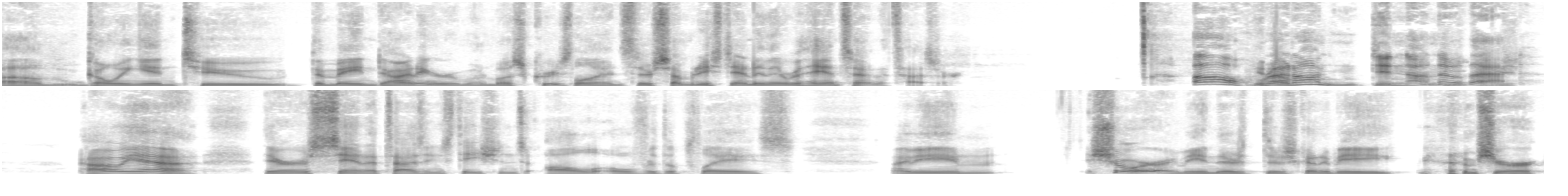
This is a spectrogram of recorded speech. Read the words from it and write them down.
um, going into the main dining room on most cruise lines, there's somebody standing there with hand sanitizer. oh, you right know? on. Did not know that. Oh yeah, there are sanitizing stations all over the place. I mean, sure. I mean, there's there's going to be, I'm sure,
